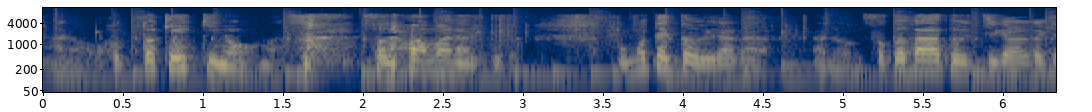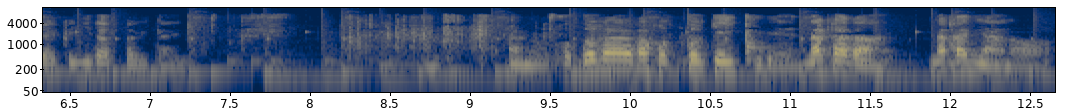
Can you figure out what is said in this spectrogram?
うんあの、ホットケーキの、まあそそのままなんですけど、表と裏が、あの、外側と内側が逆にだったみたいな。あの、外側がホットケーキで、中が、中にあの、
